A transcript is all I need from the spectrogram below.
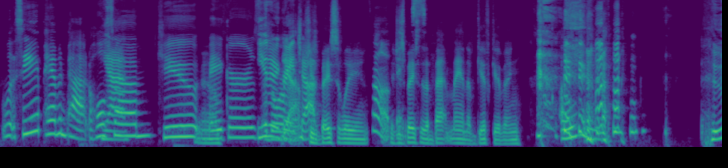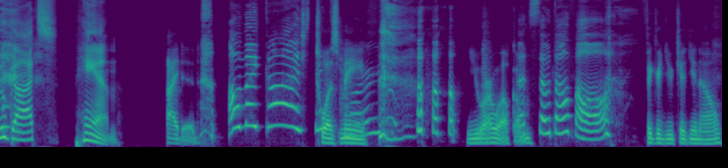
Well, see, Pam and Pat, wholesome, cute, Yeah. bakers. You did a great job. She's basically Oh, she's thanks. basically the Batman of gift giving. Oh. Who got Pam? I did. oh my gosh, Twas thanks, me. Marge. You are welcome. That's so thoughtful. Figured you could, you know,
